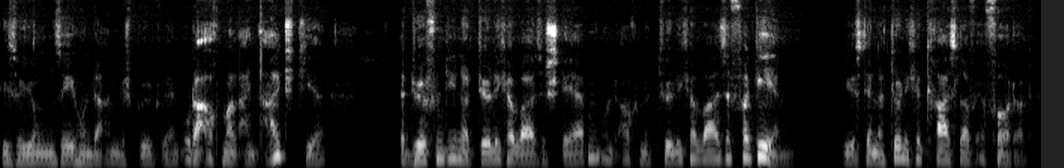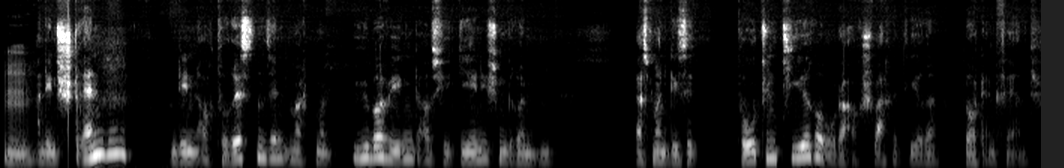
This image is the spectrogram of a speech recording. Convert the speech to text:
diese jungen Seehunde angespült werden, oder auch mal ein Alttier, da dürfen die natürlicherweise sterben und auch natürlicherweise vergehen. wie es der natürliche Kreislauf erfordert. Mhm. An den Stränden, an denen auch Touristen sind, macht man überwiegend aus hygienischen Gründen, dass man diese toten Tiere oder auch schwache Tiere dort entfernt.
